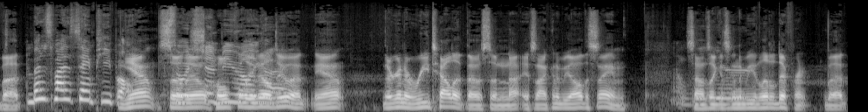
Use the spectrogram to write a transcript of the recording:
but but it's by the same people. yeah. So, it they'll hopefully be really they'll good. do it. Yeah, they're gonna retell it though, so not, it's not gonna be all the same. Sounds like it's gonna be a little different, but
